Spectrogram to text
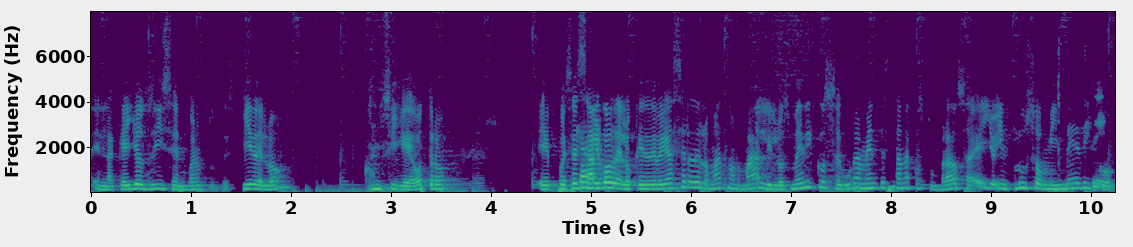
en la que ellos dicen, bueno, pues despídelo, consigue otro, eh, pues es Claro. algo de lo que debería ser de lo más normal y los médicos seguramente están acostumbrados a ello, incluso mi médico,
